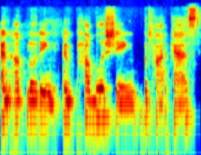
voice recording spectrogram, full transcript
and uploading and publishing the podcast,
